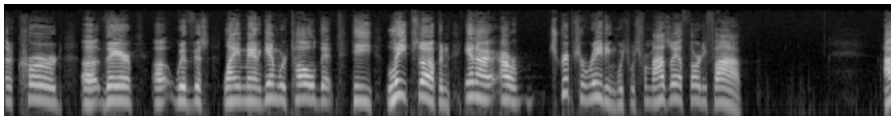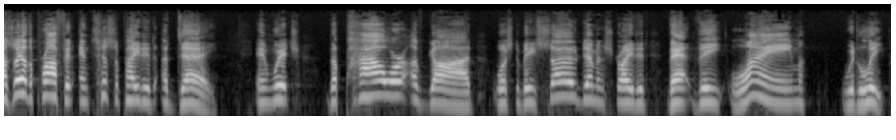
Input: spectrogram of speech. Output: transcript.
occurred uh, there uh, with this lame man. Again, we're told that he leaps up, and in our, our scripture reading, which was from Isaiah 35, Isaiah the prophet anticipated a day in which the power of God was to be so demonstrated that the lame would leap.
